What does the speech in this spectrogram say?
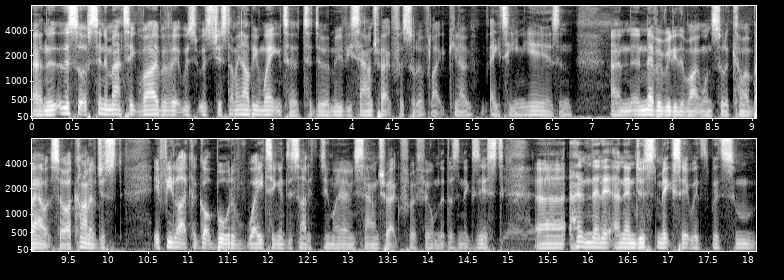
and the, the, sort of cinematic vibe of it was was just. I mean, I've been waiting to to do a movie soundtrack for sort of like you know 18 years, and and, and never really the right one sort of come about. So I kind of just if you like, I got bored of waiting and decided to do my own soundtrack for a film that doesn't exist, uh, and then it, and then just mix it with, with some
